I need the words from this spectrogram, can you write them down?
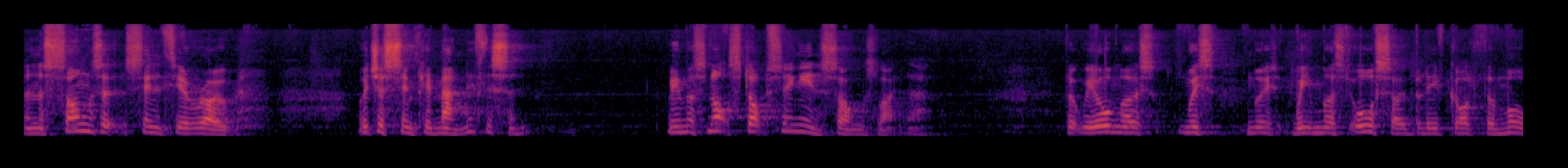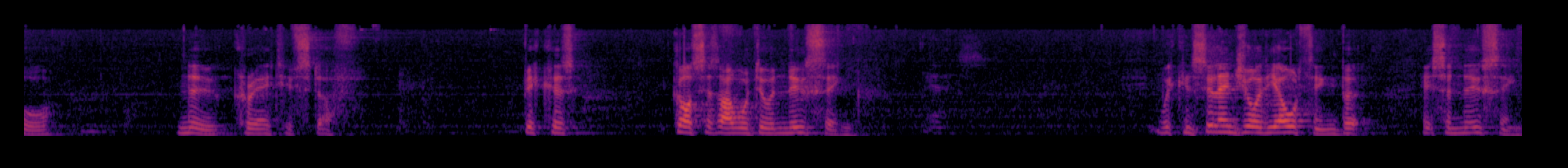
And the songs that Cynthia wrote were just simply magnificent. We must not stop singing songs like that. But we, almost, we, we must also believe God for more new creative stuff. Because God says, I will do a new thing. Yes. We can still enjoy the old thing, but it's a new thing.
